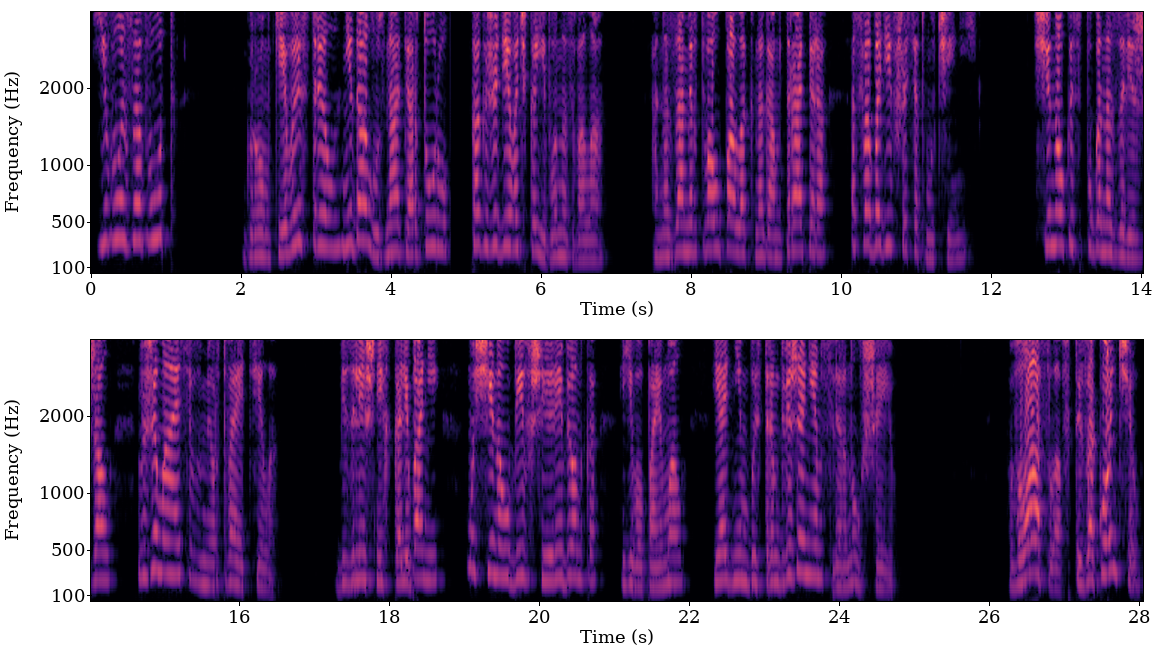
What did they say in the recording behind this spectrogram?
«Его зовут...» Громкий выстрел не дал узнать Артуру, как же девочка его назвала. Она замертво упала к ногам траппера, освободившись от мучений. Щенок испуганно завизжал, вжимаясь в мертвое тело. Без лишних колебаний мужчина, убивший ребенка, его поймал и одним быстрым движением свернул шею. «Власлав, ты закончил?»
